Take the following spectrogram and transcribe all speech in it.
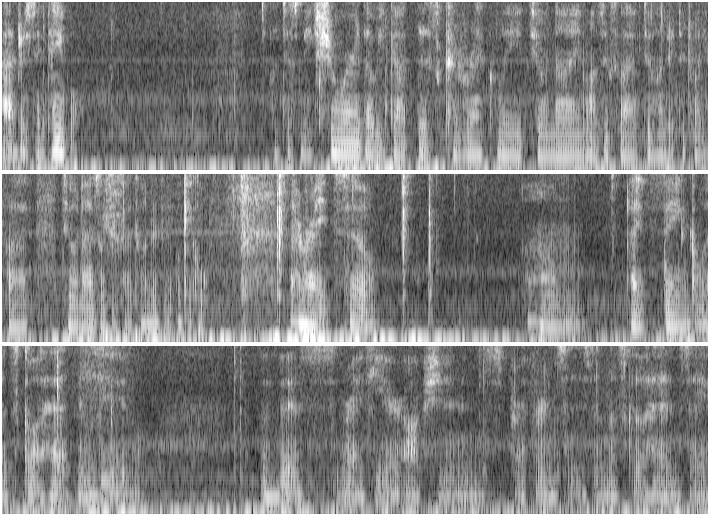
addressing table. Let's just make sure that we got this correctly. 209, 165, 200, 225, 209, 165, 200. Okay, cool. All right, so um, I think let's go ahead and do this right here, options, preferences, and let's go ahead and say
